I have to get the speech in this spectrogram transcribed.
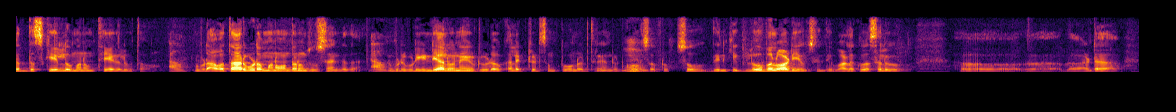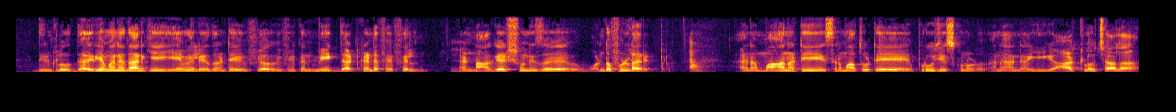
పెద్ద స్కేల్లో మనం తీయగలుగుతాం. ఇప్పుడు అవతార్ కూడా మనం అందరం చూసాం కదా. ఇప్పుడు ఇప్పుడు ఇండియాలోనే ఇప్పుడు collected some two hundred three hundred crores of so దీనికి గ్లోబల్ ఆడియన్స్ ఉంది. వాళ్ళకు అసలు అంటే దీంట్లో ధైర్యమైన దానికి ఏమీ లేదు. అంటే if you if you can make that kind of a film and Nagashwin is a wonderful director ఆయన మహానటి సినిమాతోటే ప్రూవ్ చేసుకున్నాడు. అని ఆయన ఈ ఆర్ట్లో చాలా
